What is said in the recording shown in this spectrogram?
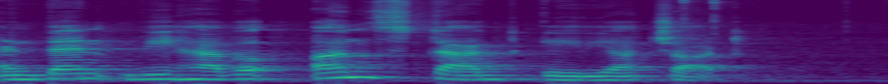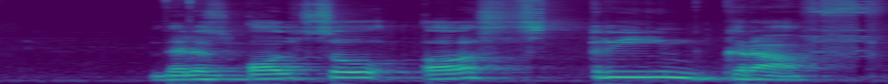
And then we have a unstacked area chart. There is also a stream graph,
